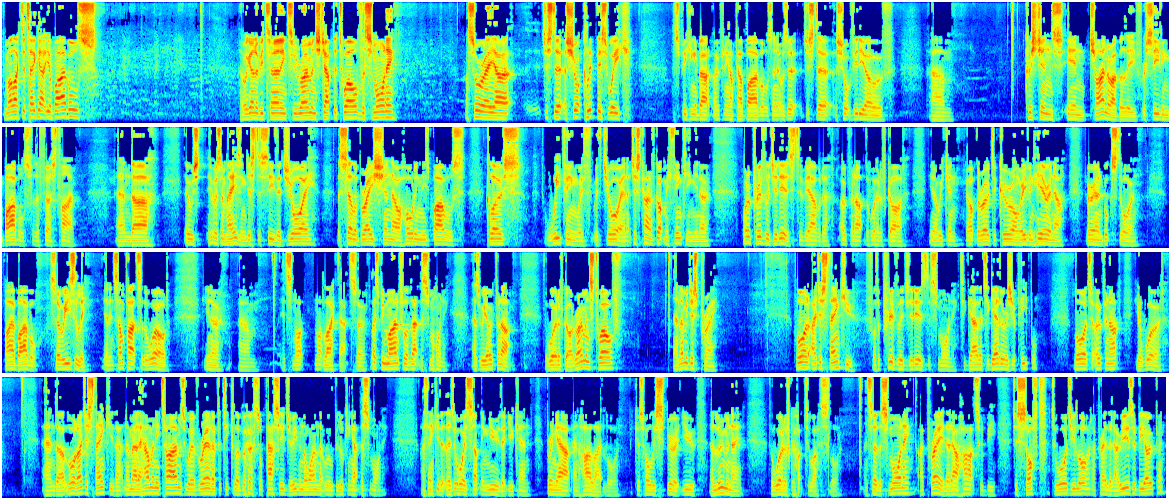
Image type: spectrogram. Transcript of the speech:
You might like to take out your Bibles. And we're going to be turning to Romans chapter 12 this morning. I saw a, uh, just a, a, short clip this week speaking about opening up our Bibles, and it was a, just a, a short video of um, Christians in China, I believe, receiving Bibles for the first time. And uh, it, was, it was amazing just to see the joy the celebration. They were holding these Bibles close, weeping with, with joy. And it just kind of got me thinking, you know, what a privilege it is to be able to open up the Word of God. You know, we can go up the road to Koorong or even here in our very own bookstore and buy a Bible so easily. Yet in some parts of the world, you know, um, it's not, not like that. So let's be mindful of that this morning as we open up the Word of God. Romans 12, and let me just pray. Lord, I just thank you for the privilege it is this morning to gather together as your people. Lord, to open up your word. And uh, Lord, I just thank you that no matter how many times we've read a particular verse or passage, or even the one that we'll be looking at this morning, I thank you that there's always something new that you can bring out and highlight, Lord. Because, Holy Spirit, you illuminate the Word of God to us, Lord. And so this morning, I pray that our hearts would be just soft towards you, Lord. I pray that our ears would be open.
